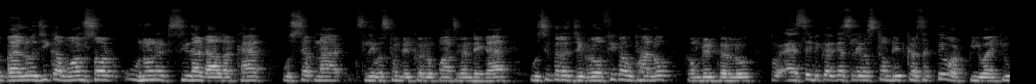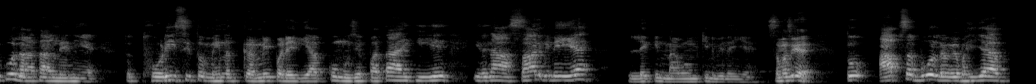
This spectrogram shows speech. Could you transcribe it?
तो बायोलॉजी का वन शॉट उन्होंने सीधा डाल रखा है, उससे अपना सिलेबस कंप्लीट कर लो, पाँच घंटे का है। उसी तरह जियोग्राफी का उठा लो कंप्लीट कर लो। तो ऐसे भी करके सिलेबस कंप्लीट कर सकते हो और पीवाईक्यू को लगातार लेनी है। तो थोड़ी सी तो मेहनत करनी पड़ेगी आपको, मुझे पता है कि ये इतना आसान भी नहीं है, लेकिन नामुमकिन भी नहीं है। समझ गए? तो आप सब बोल रहे हो भैया,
